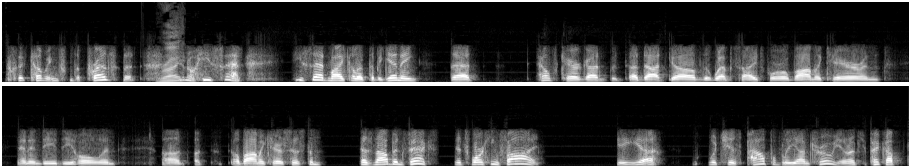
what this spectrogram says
coming from the president. Right. You know, he said he said Michael at the beginning that healthcare.gov, the website for Obamacare, and and indeed the whole and uh, Obamacare system has now been fixed. It's working fine. He, uh, which is palpably untrue. You know, if you pick up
